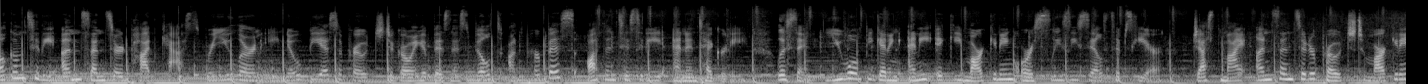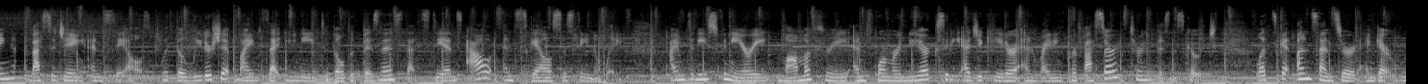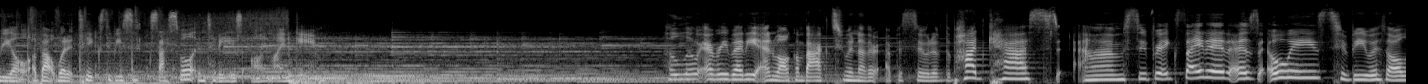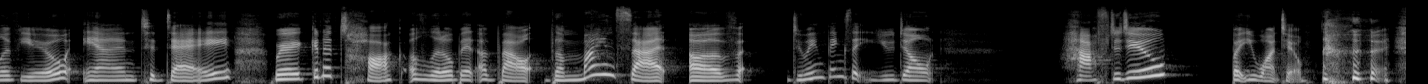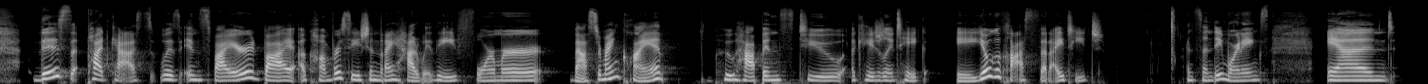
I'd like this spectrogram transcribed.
Welcome to the Uncensored Podcast, where you learn a no BS approach to growing a business built on purpose, authenticity, and integrity. Listen, you won't be getting any icky marketing or sleazy sales tips here, just my uncensored approach to marketing, messaging, and sales with the leadership mindset you need to build a business that stands out and scales sustainably. I'm Denise Finieri, mom of three and former New York City educator and writing professor turned business coach. Let's get uncensored and get real about what it takes to be successful in today's online game. Hello, everybody, and welcome back to another episode of the podcast. I'm super excited, as always, to be with all of you. And today we're going to talk a little bit about the mindset of doing things that you don't have to do, but you want to. this podcast was inspired by a conversation that I had with a former mastermind client who happens to occasionally take a yoga class that I teach on Sunday mornings. And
